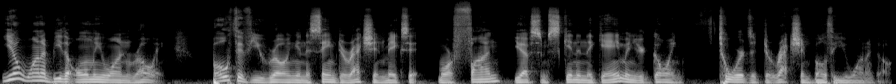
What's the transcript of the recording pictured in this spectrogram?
You don't want to be the only one rowing. Both of you rowing in the same direction makes it more fun. You have some skin in the game and you're going towards a direction both of you want to go.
